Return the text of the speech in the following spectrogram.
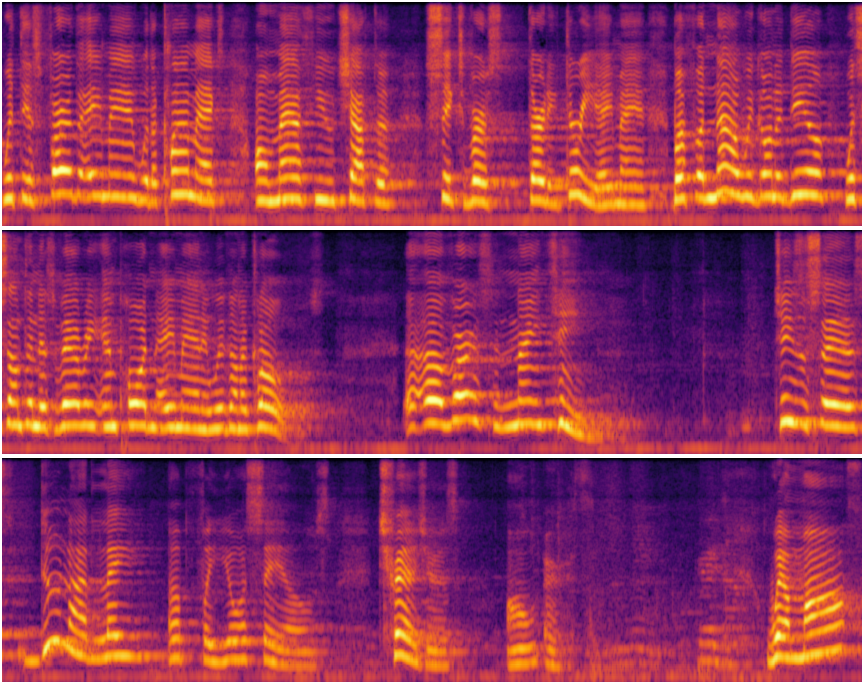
with this further, amen, with a climax on Matthew chapter 6, verse 33, amen. But for now, we're going to deal with something that's very important, amen, and we're going to close. Uh, uh, verse 19. Jesus says, Do not lay up for yourselves treasures on earth, where moth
